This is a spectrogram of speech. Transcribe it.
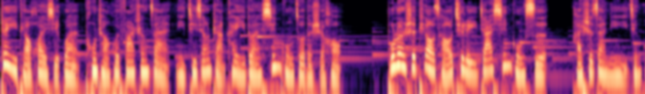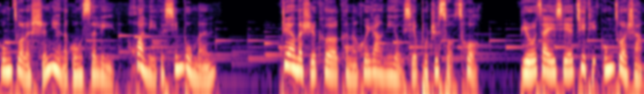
这一条坏习惯通常会发生在你即将展开一段新工作的时候，不论是跳槽去了一家新公司，还是在你已经工作了十年的公司里换了一个新部门。这样的时刻可能会让你有些不知所措，比如在一些具体工作上，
